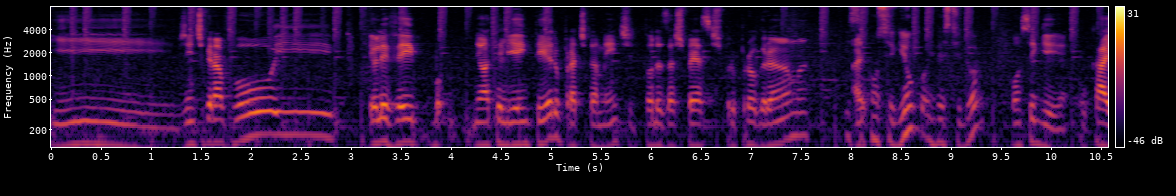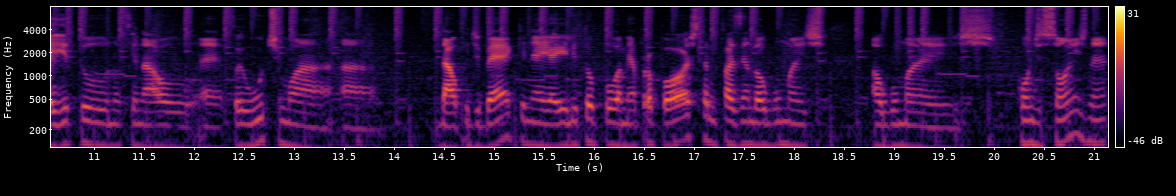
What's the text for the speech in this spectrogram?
E a gente gravou e eu levei meu ateliê inteiro, praticamente, todas as peças para o programa. E você Aí, conseguiu com o investidor? Consegui. O Caíto, no final, é, foi o último a, a, dar o feedback, né? E aí ele topou a minha proposta, me fazendo algumas, algumas condições né,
